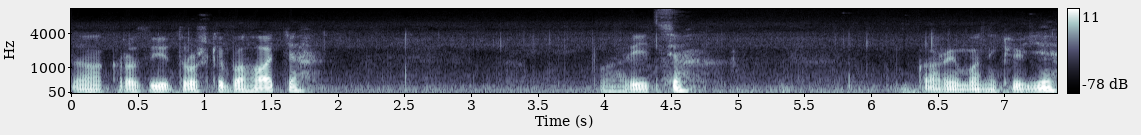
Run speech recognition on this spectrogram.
Так, розвів трошки багаття. Погріться. Поки риба не клює.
